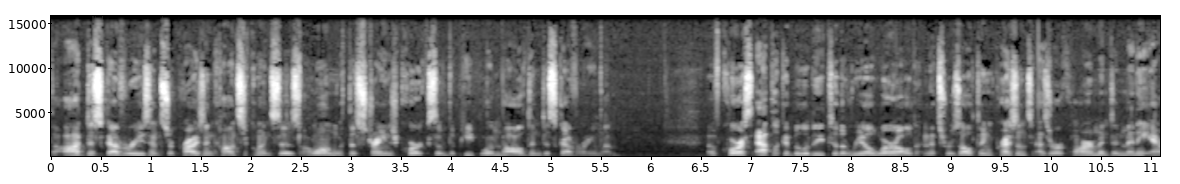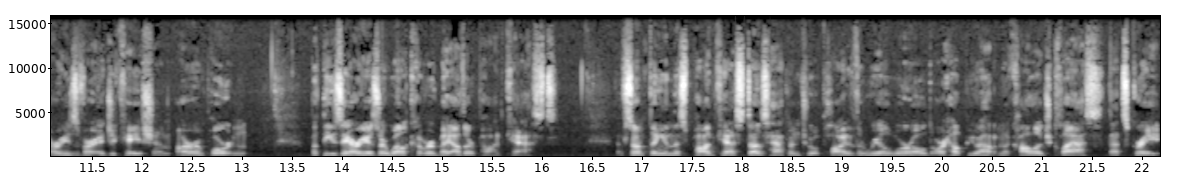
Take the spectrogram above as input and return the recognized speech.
the odd discoveries and surprising consequences, along with the strange quirks of the people involved in discovering them. Of course, applicability to the real world and its resulting presence as a requirement in many areas of our education are important, but these areas are well covered by other podcasts. If something in this podcast does happen to apply to the real world or help you out in a college class, that's great,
